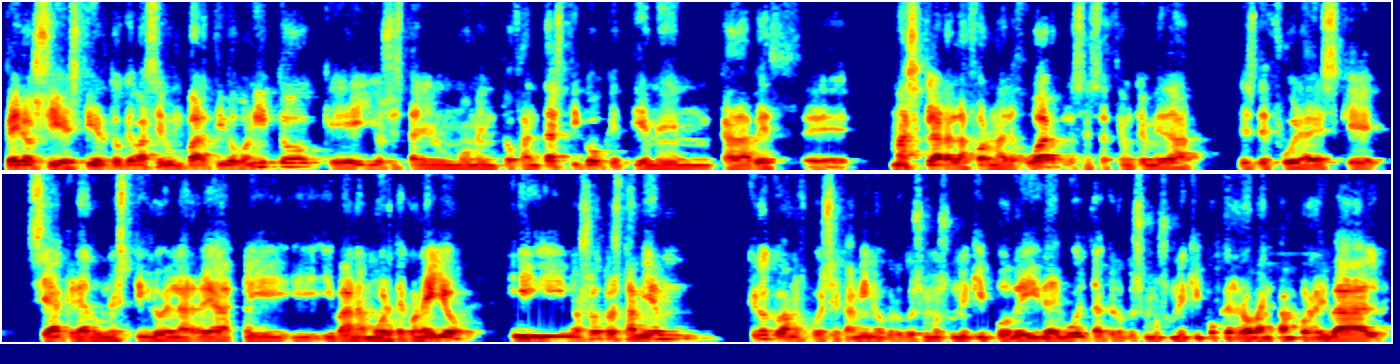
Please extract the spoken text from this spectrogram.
pero sí, es cierto que va a ser un partido bonito, que ellos están en un momento fantástico, que tienen cada vez eh, más clara la forma de jugar. La sensación que me da desde fuera es que se ha creado un estilo en la Real y, van a muerte con ello. Y nosotros también creo que vamos por ese camino. Creo que somos un equipo de ida y vuelta, creo que somos un equipo que roba en campo rival,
